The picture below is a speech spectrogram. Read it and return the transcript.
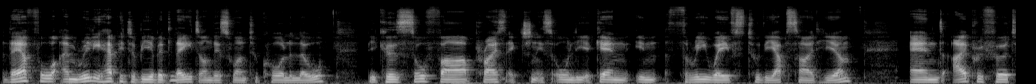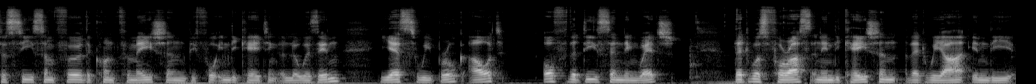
therefore, I'm really happy to be a bit late on this one to call a low because so far price action is only again in three waves to the upside here. And I prefer to see some further confirmation before indicating a low is in. Yes, we broke out of the descending wedge. That was for us an indication that we are in the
